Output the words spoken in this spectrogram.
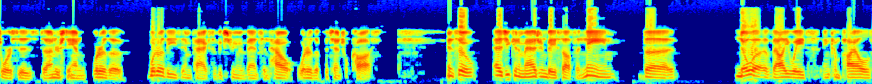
sources to understand what are the what are these impacts of extreme events and how what are the potential costs. And so, as you can imagine, based off the name, the NOAA evaluates and compiles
